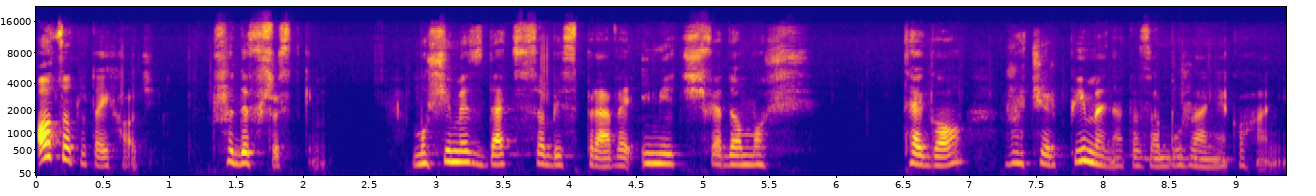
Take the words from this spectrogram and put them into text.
O co tutaj chodzi? Przede wszystkim musimy zdać sobie sprawę i mieć świadomość tego, że cierpimy na to zaburzenie, kochani.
